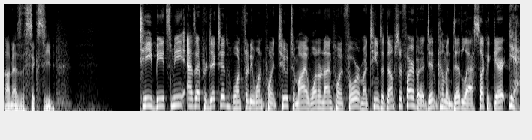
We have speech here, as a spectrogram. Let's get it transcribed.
um, as the sixth seed. T beats me as I predicted, 131.2 to my 109.4. My team's a dumpster fire, but it didn't come in dead last. Suck it, Garrett. Yeah.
